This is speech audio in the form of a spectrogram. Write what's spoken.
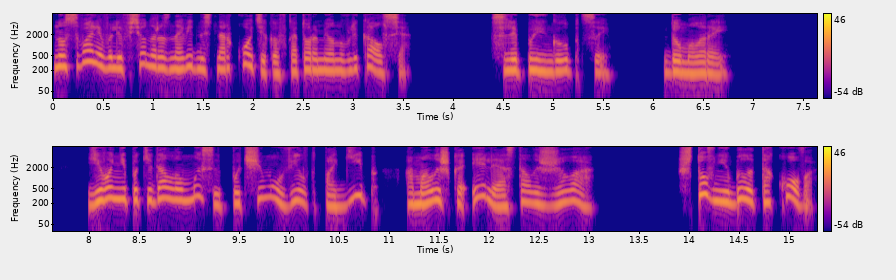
но сваливали все на разновидность наркотиков, которыми он увлекался. «Слепые глупцы», — думал Рэй. Его не покидала мысль, почему Вилд погиб, а малышка Элли осталась жива. Что в ней было такого?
